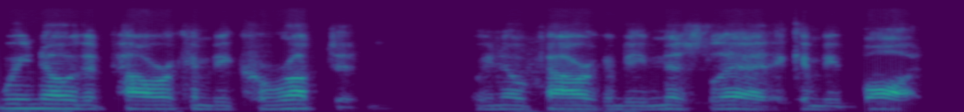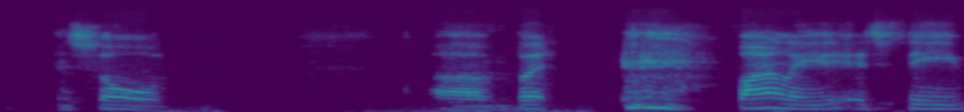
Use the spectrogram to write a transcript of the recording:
we know that power can be corrupted. We know power can be misled. It can be bought and sold. Uh, but finally, it's the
